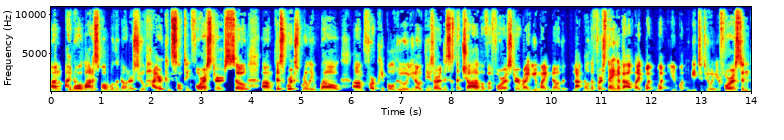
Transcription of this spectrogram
Um, I know a lot of small woodland owners who hire consulting foresters. So, um, this works really well for people who, you know, these are this is the job of a forester, right? You might know that not know the first thing about like what what you what you need to do in your forest, and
